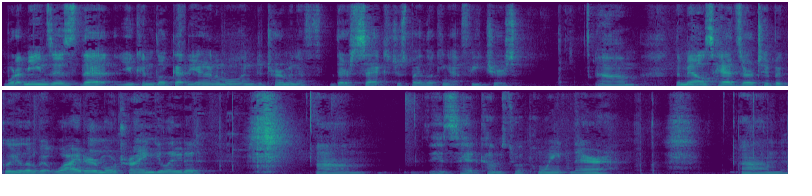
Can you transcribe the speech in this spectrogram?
what it means is that you can look at the animal and determine if their sex just by looking at features. Um, the male's heads are typically a little bit wider, more triangulated. Um, his head comes to a point there. Um,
